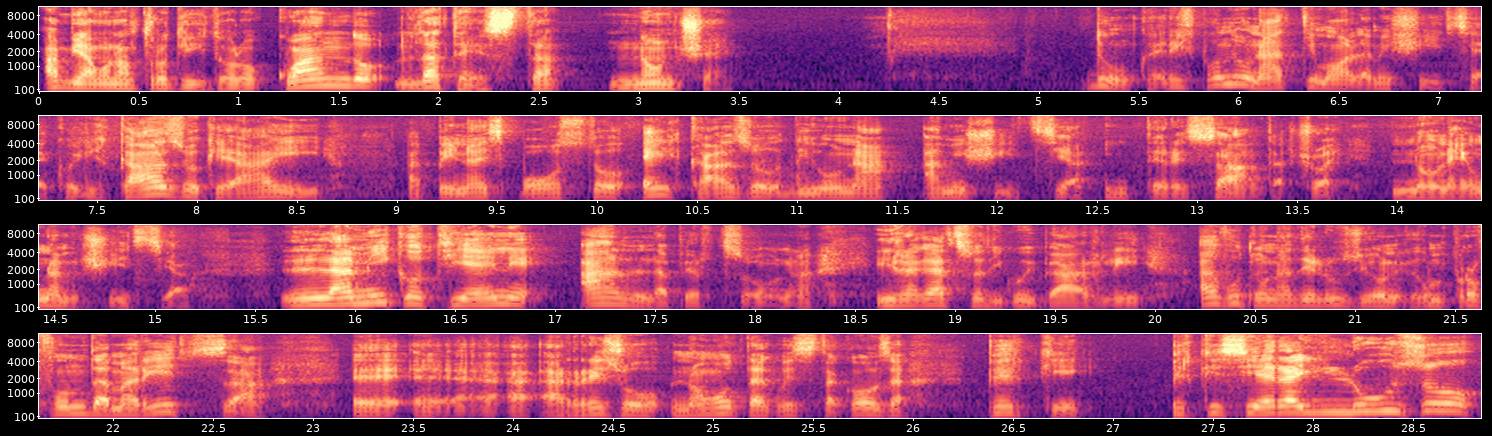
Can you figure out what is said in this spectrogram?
abbiamo un altro titolo, Quando la testa non c'è. Dunque, rispondo un attimo all'amicizia. Ecco, il caso che hai appena esposto è il caso di una amicizia interessata, cioè non è un'amicizia. L'amico tiene alla persona. Il ragazzo di cui parli ha avuto una delusione con profonda amarezza, eh, eh, ha reso nota questa cosa perché? Perché si era illuso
